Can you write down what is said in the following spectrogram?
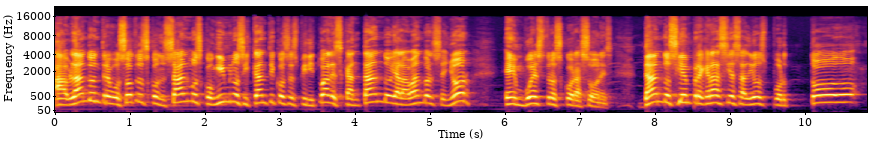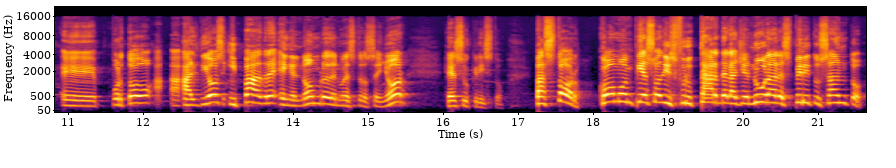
Hablando entre vosotros con salmos, con himnos y cánticos espirituales, cantando y alabando al Señor en vuestros corazones, dando siempre gracias a Dios por todo, eh, por todo al Dios y Padre en el nombre de nuestro Señor Jesucristo. Pastor, ¿Cómo empiezo a disfrutar de la llenura del Espíritu Santo?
